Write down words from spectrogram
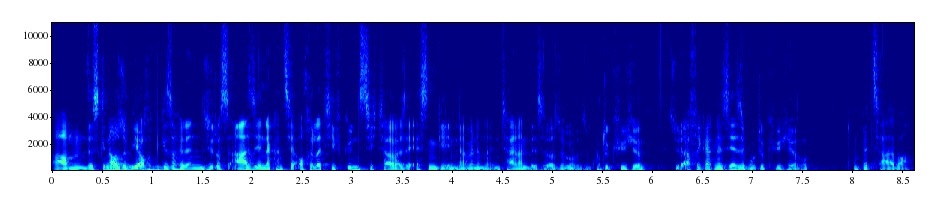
Ähm, das ist genauso wie auch, wie gesagt, in Südostasien, da kannst du ja auch relativ günstig teilweise essen gehen, ja, wenn du in Thailand bist oder so, so gute Küche. Südafrika hat eine sehr, sehr gute Küche und bezahlbar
